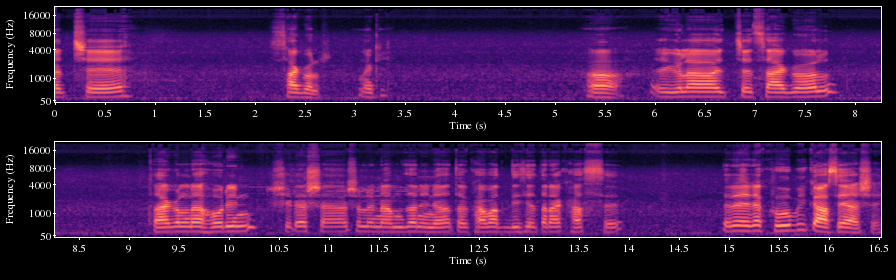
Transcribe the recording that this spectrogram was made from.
হচ্ছে ছাগল নাকি? হ্যাঁ এগুলা হচ্ছে ছাগল। ছাগল না হরিণ, সেটা আসলে নাম জানি না, তো খাবার দিছে তারা খাচ্ছে। এটা খুবই কাছে আসে।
